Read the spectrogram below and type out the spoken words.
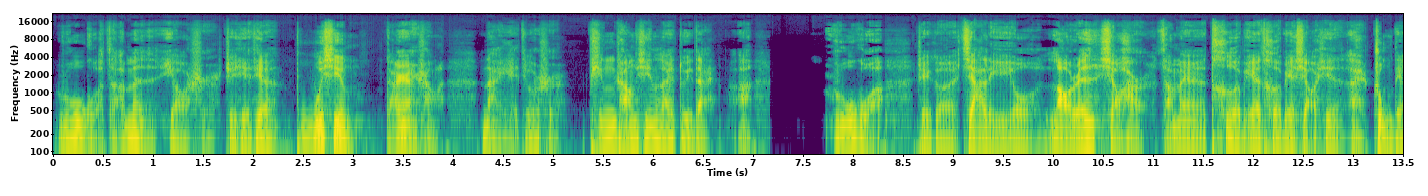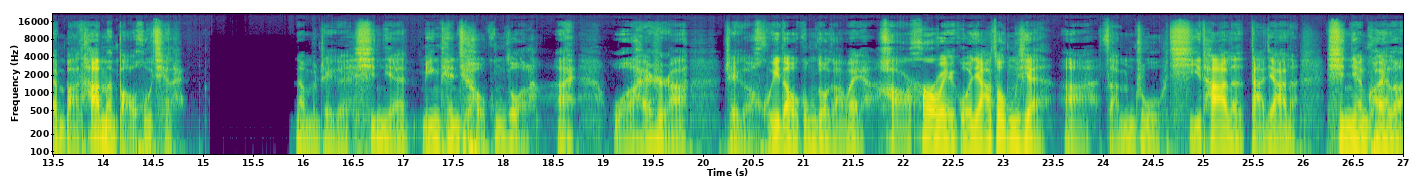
如果咱们要是这些天不幸感染上了，那也就是平常心来对待啊。如果这个家里有老人、小孩，咱们特别特别小心，哎，重点把他们保护起来。那么，这个新年明天就要工作了，哎。我还是啊，这个回到工作岗位，好好为国家做贡献啊！咱们祝其他的大家呢，新年快乐，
